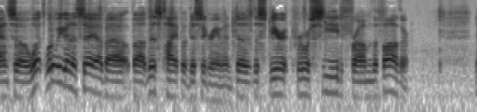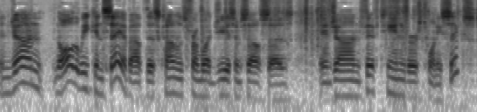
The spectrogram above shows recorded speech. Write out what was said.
And so, what what are we going to say about about this type of disagreement? Does the Spirit proceed from the Father? And John, all that we can say about this comes from what Jesus himself says in John 15, verse 26,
